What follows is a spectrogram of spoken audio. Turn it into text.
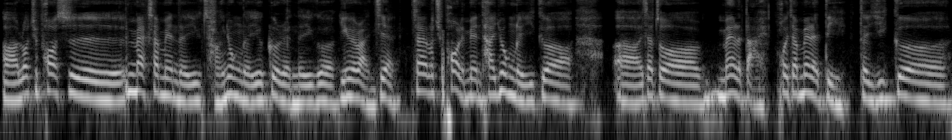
啊，Logic Pro 是 Mac 上面的一个常用的一个个人的一个音乐软件，在 Logic Pro 里面，它用了一个呃叫做 Melody 或者叫 Melody 的一个，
